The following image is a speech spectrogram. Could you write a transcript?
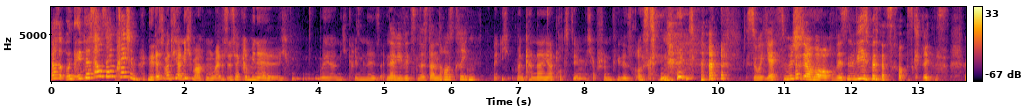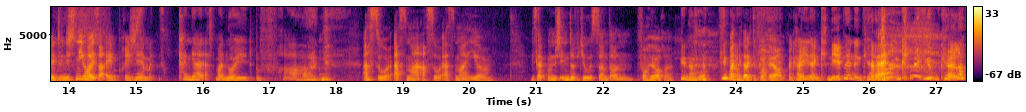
Das, und in das Haus einbrechen? Nee, das würde ich ja nicht machen, weil das ist ja kriminell. Ich will ja nicht kriminell sein. Na, wie willst du denn das dann rauskriegen? Ich, man kann da ja trotzdem, ich habe schon vieles rausgekriegt. So, jetzt möchte ich aber auch wissen, wie du das rauskriegst, wenn du nicht in die Häuser einbrichst. nee, man kann ja erstmal Leute befragen. Ach so, erstmal, ach so, erstmal hier, wie sagt man nicht Interviews, sondern Verhöre. Genau. Genau. die Leute verhören. Man kann die dann knebeln im Keller, im, Knick im Keller.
